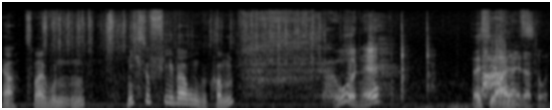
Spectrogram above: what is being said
Ja, zwei Wunden. Nicht so viel bei rumgekommen. Ja, gut, ne? Da ist die Ah, da 1. ist er tot.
